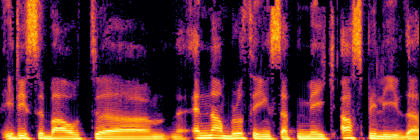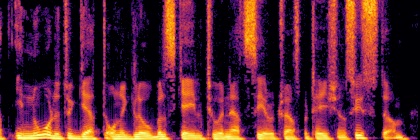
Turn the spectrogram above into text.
It is about um, a number of things that make us believe that in order to get on a global scale to a net zero transportation system, uh,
